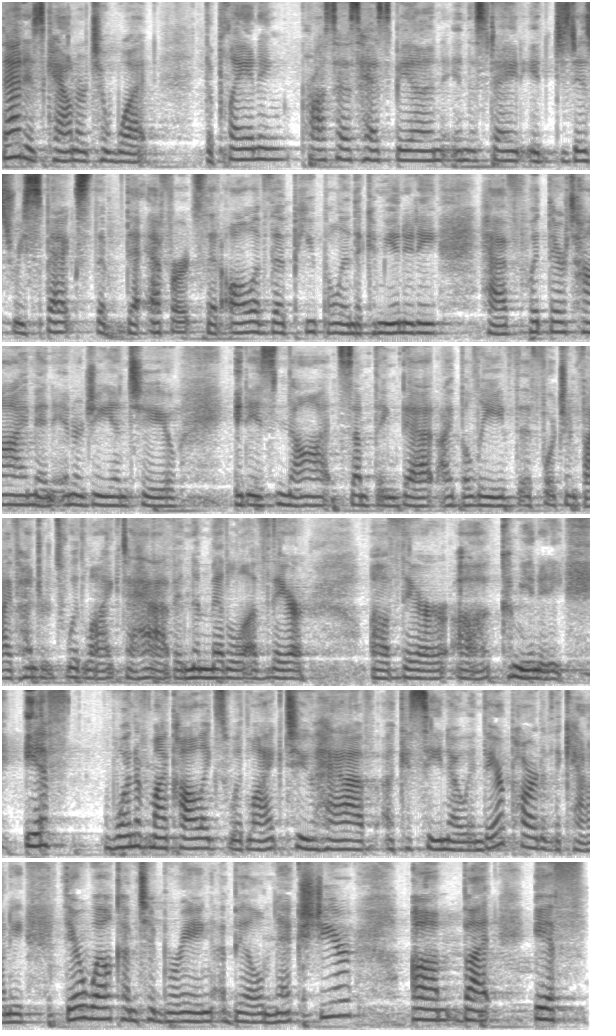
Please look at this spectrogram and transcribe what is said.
that is counter to what the planning process has been in the state. It disrespects the, the efforts that all of the people in the community have put their time and energy into. It is not something that I believe the Fortune 500s would like to have in the middle of their of their uh, community. If one of my colleagues would like to have a casino in their part of the county, they're welcome to bring a bill next year. Um, but if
